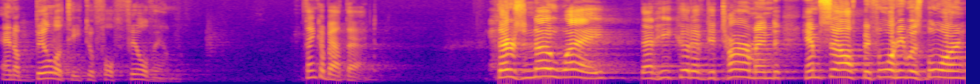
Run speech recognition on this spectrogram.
and ability to fulfill them. Think about that. There's no way that he could have determined himself before he was born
